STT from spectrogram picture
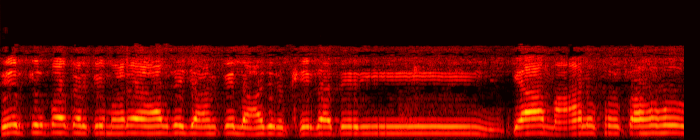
ਫਿਰ ਕਿਰਪਾ ਕਰਕੇ ਮਹਾਰਾਜ ਆਪ ਦੇ ਜਾਣ ਕੇ ਲਾਜ ਰੱਖੇਗਾ ਤੇਰੀ। ਕਿਆ ਮਾਨੁਖ ਕਹੋ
